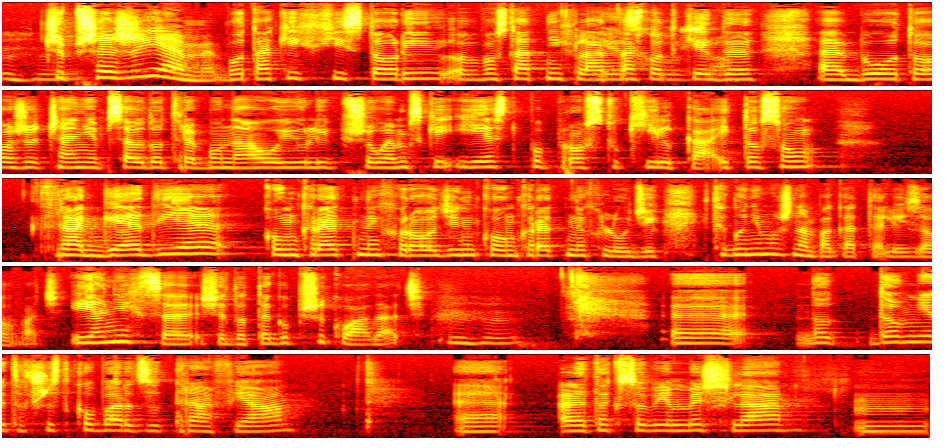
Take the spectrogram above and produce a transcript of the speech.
-hmm. czy przeżyjemy, bo takich historii w ostatnich latach, od kiedy e, było to orzeczenie pseudo do Trybunału Julii Przyłębskiej i jest po prostu kilka. I to są tragedie konkretnych rodzin, konkretnych ludzi. I tego nie można bagatelizować. I ja nie chcę się do tego przykładać. Mhm. E, no, do mnie to wszystko bardzo trafia, e, ale tak sobie myślę, mm,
